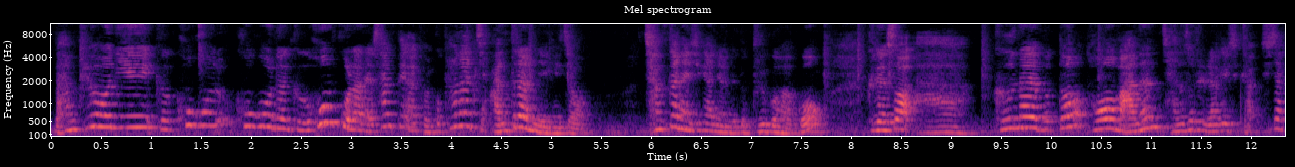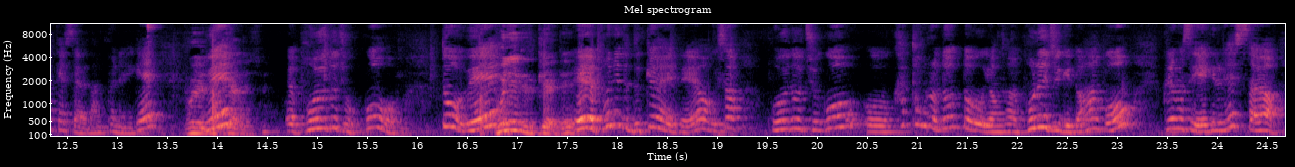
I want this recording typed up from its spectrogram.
남편이 그 코골, 코골은 그 호흡 곤란의 상태가 결코 편하지 않더라는 얘기죠. 잠깐의 시간이었는데도 불구하고. 그래서, 아, 그날부터 더 많은 잔소리를 하기 시작- 시작했어요, 남편에게. 왜? 예, 보여도 줬고, 또 왜, 본인도 느껴야 돼 예, 본인도 느껴야 돼요. 그래서 보여도 주고, 어, 카톡으로도 또 영상을 보내주기도 하고, 그러면서 얘기를 했어요.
